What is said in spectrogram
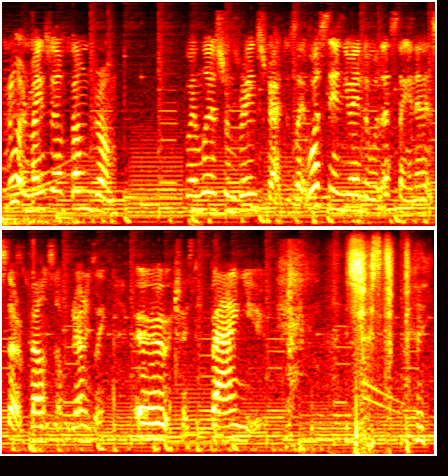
You know what reminds me of? Gum Drum. when Lewis from Brain Scratch was like, what's the innuendo with this thing? And then it starts bouncing off the ground. He's like, oh, it tries to bang you. It's just a pain.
